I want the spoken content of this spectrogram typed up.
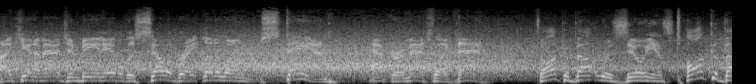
I can't imagine being able to celebrate, let alone stand, after a match like that. Talk about resilience. Talk about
